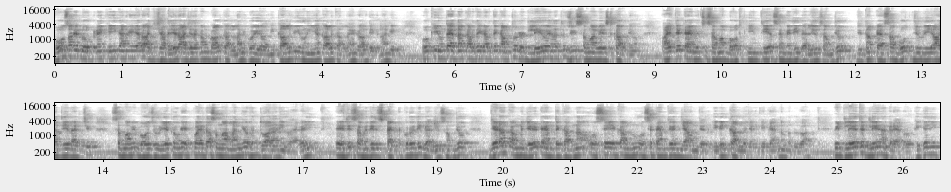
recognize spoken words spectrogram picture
ਬਹੁਤ ਸਾਰੇ ਲੋਕ ਨੇ ਕੀ ਕਰਨਗੇ ਯਾਰ ਅੱਜ ਛੱਡ ਯਾਰ, ਅੱਜ ਦਾ ਕੰਮ ਕੱਲ ਕਰ ਲਾਂਗੇ, ਕੋਈ ਗੱਲ ਨਹੀਂ ਕੱਲ ਵੀ ਹੋਣੀ ਆ ਕੱਲ ਕਰ ਲਾਂਗੇ ਕੱਲ ਦੇਖ ਲਾਂਗੇ। ਉਹ ਕੀ ਹੁੰਦਾ ਇਦਾਂ ਕਰਦੇ ਕਰਦੇ ਕੰਮ ਤੁਹਾਡਾ ਡਿਲੇ ਹੋ ਜਾਂਦਾ, ਤੁਸੀਂ ਸਮਾਂ ਵੇਸਟ ਕਰਦੇ ਹੋ। ਅੱਜ ਦੇ ਟਾਈਮ ਵਿੱਚ ਸਮਾਂ ਬਹੁਤ ਕੀਮਤੀ ਹੈ, ਸਮੇਂ ਦੀ ਵੈਲਿਊ ਸਮਝੋ। ਜਿੱਦਾਂ ਪੈਸਾ ਬਹੁਤ ਜ਼ਰੂਰੀ ਅੱਜ ਦੀ ਲਾਈਫ 'ਚ ਸਮਾਂ ਵੀ ਬਹੁਤ ਜ਼ਰੂਰੀ ਹੈ, ਕਿਉਂਕਿ ਇੱਕ ਵਾਰ ਇਹਦਾ ਸਮਾਂ ਲੰਘ ਗਿਆ ਉਹ ਫਿਰ ਦੁਬਾਰਾ ਨਹੀਂ ਹੋਏਗਾ ਜੀ। ਇਸ ਲਈ ਸਮੇਂ ਦੀ ਰਿਸਪੈਕਟ ਕਰੋ, ਇਹਦੀ ਵੈਲਿਊ ਸਮਝੋ। ਜਿਹੜਾ ਕੰਮ ਜਿਹੜੇ ਟਾਈਮ ਤੇ ਕਰਨਾ, ਉਸੇ ਕੰਮ ਨੂੰ ਉਸੇ ਟਾਈਮ ਤੇ ਅੰਜਾਮ ਦੇ ਦਿਓ, ਠੀਕ ਹੈ ਜੀ? ਕਰ ਲਓ, ਜਾਣੀ ਕਿ ਕਹਿਣ ਦਾ ਮਤਲਬ ਆ। ਵੀ ਡਿਲੇ ਤੇ ਡਿਲੇ ਨਾ ਕਰਿਆ ਕਰੋ, ਠੀਕ ਹੈ ਜੀ?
